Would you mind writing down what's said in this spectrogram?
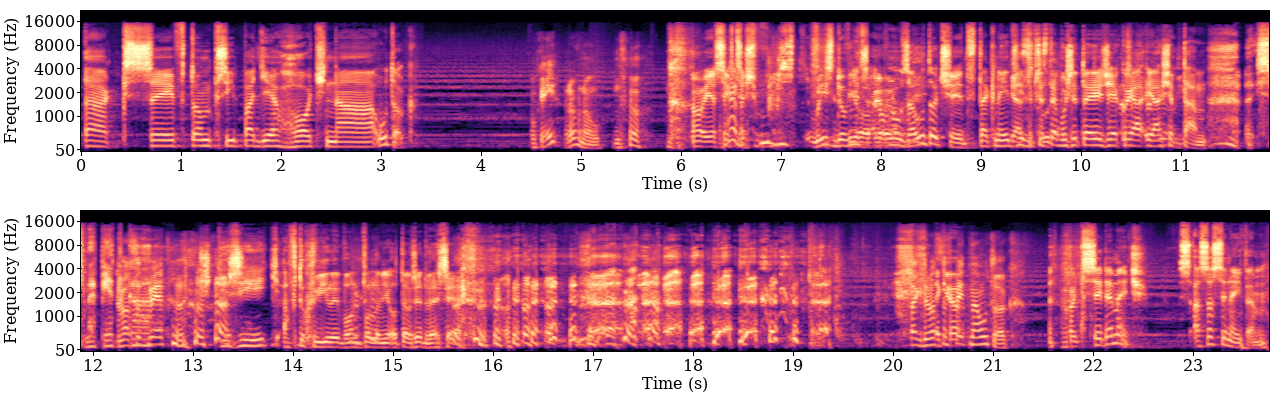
Tak si v tom případě hoď na útok. OK, rovnou. No, jestli chceš vlízt, vlízt dovnitř a rovnou zautočit, tak Já nejdřív... si představu, že to je, že jako já, já šeptám, jsme pětka, 25. čtyřiť a v tu chvíli on podle mě otevře dveře. tak 25 na útok. Hoď si damage s Assassinatem.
